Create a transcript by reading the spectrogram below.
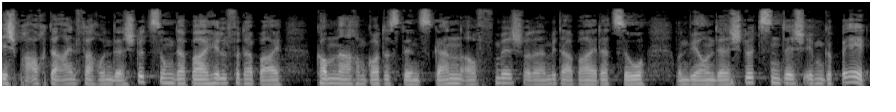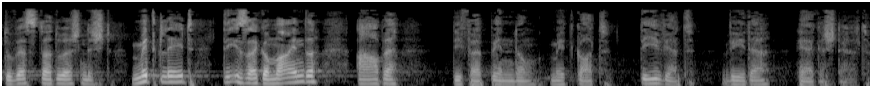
ich brauche da einfach Unterstützung dabei, Hilfe dabei, komm nach dem Gottesdienst gern auf mich oder einen Mitarbeiter zu und wir unterstützen dich im Gebet. Du wirst dadurch nicht Mitglied dieser Gemeinde, aber die Verbindung mit Gott, die wird wiederhergestellt.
